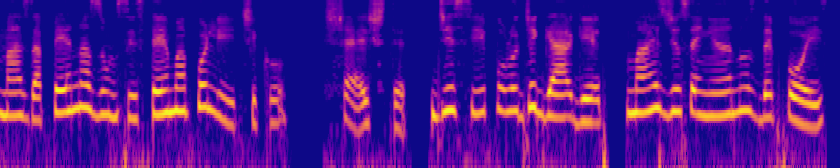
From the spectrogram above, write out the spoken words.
mas apenas um sistema político. Chester, discípulo de Gagger, mais de 100 anos depois.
